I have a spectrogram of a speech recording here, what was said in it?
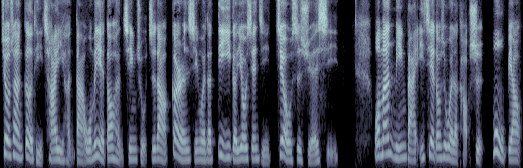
就算个体差异很大，我们也都很清楚知道，个人行为的第一个优先级就是学习。我们明白一切都是为了考试，目标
